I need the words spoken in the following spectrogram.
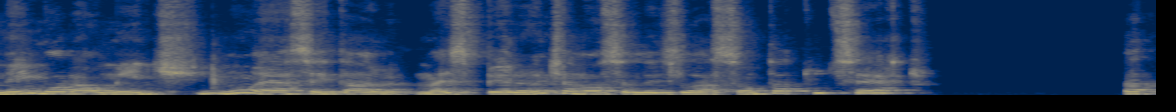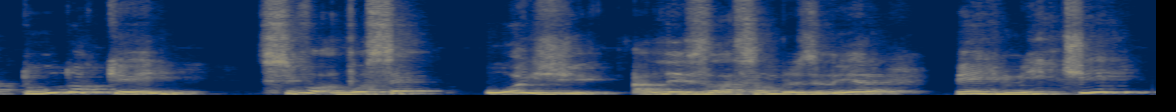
nem moralmente não é aceitável, mas perante a nossa legislação está tudo certo. Está tudo ok. Se você hoje a legislação brasileira permite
